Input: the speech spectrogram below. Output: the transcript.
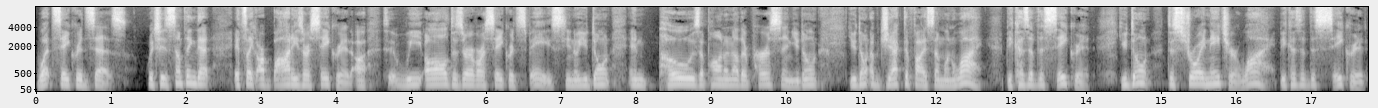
what sacred says which is something that it's like our bodies are sacred. Uh, we all deserve our sacred space. You know, you don't impose upon another person. You don't you don't objectify someone. Why? Because of the sacred. You don't destroy nature. Why? Because of the sacred.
